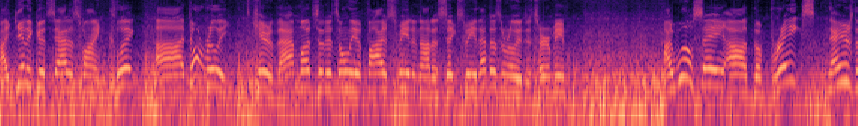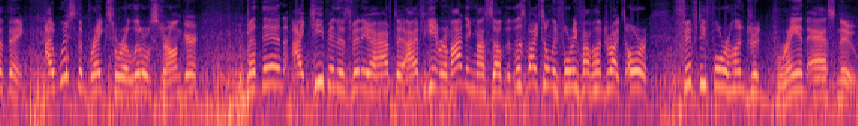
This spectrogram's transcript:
I get a good satisfying click. Uh, I don't really care that much that it's only a five speed and not a six speed. That doesn't really deter me. I will say uh, the brakes, now here's the thing. I wish the brakes were a little stronger. But then I keep in this video, I have to I have to keep reminding myself that this bike's only 4,500 bucks or 5,400 brand ass new.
